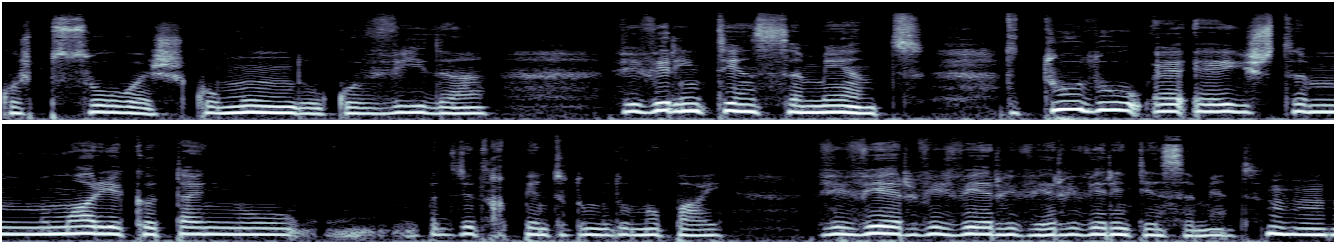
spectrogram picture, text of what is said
com as pessoas, com o mundo, com a vida, viver intensamente. De tudo é, é esta memória que eu tenho, para dizer de repente, do, do meu pai. Viver, viver, viver, viver intensamente. Uhum.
